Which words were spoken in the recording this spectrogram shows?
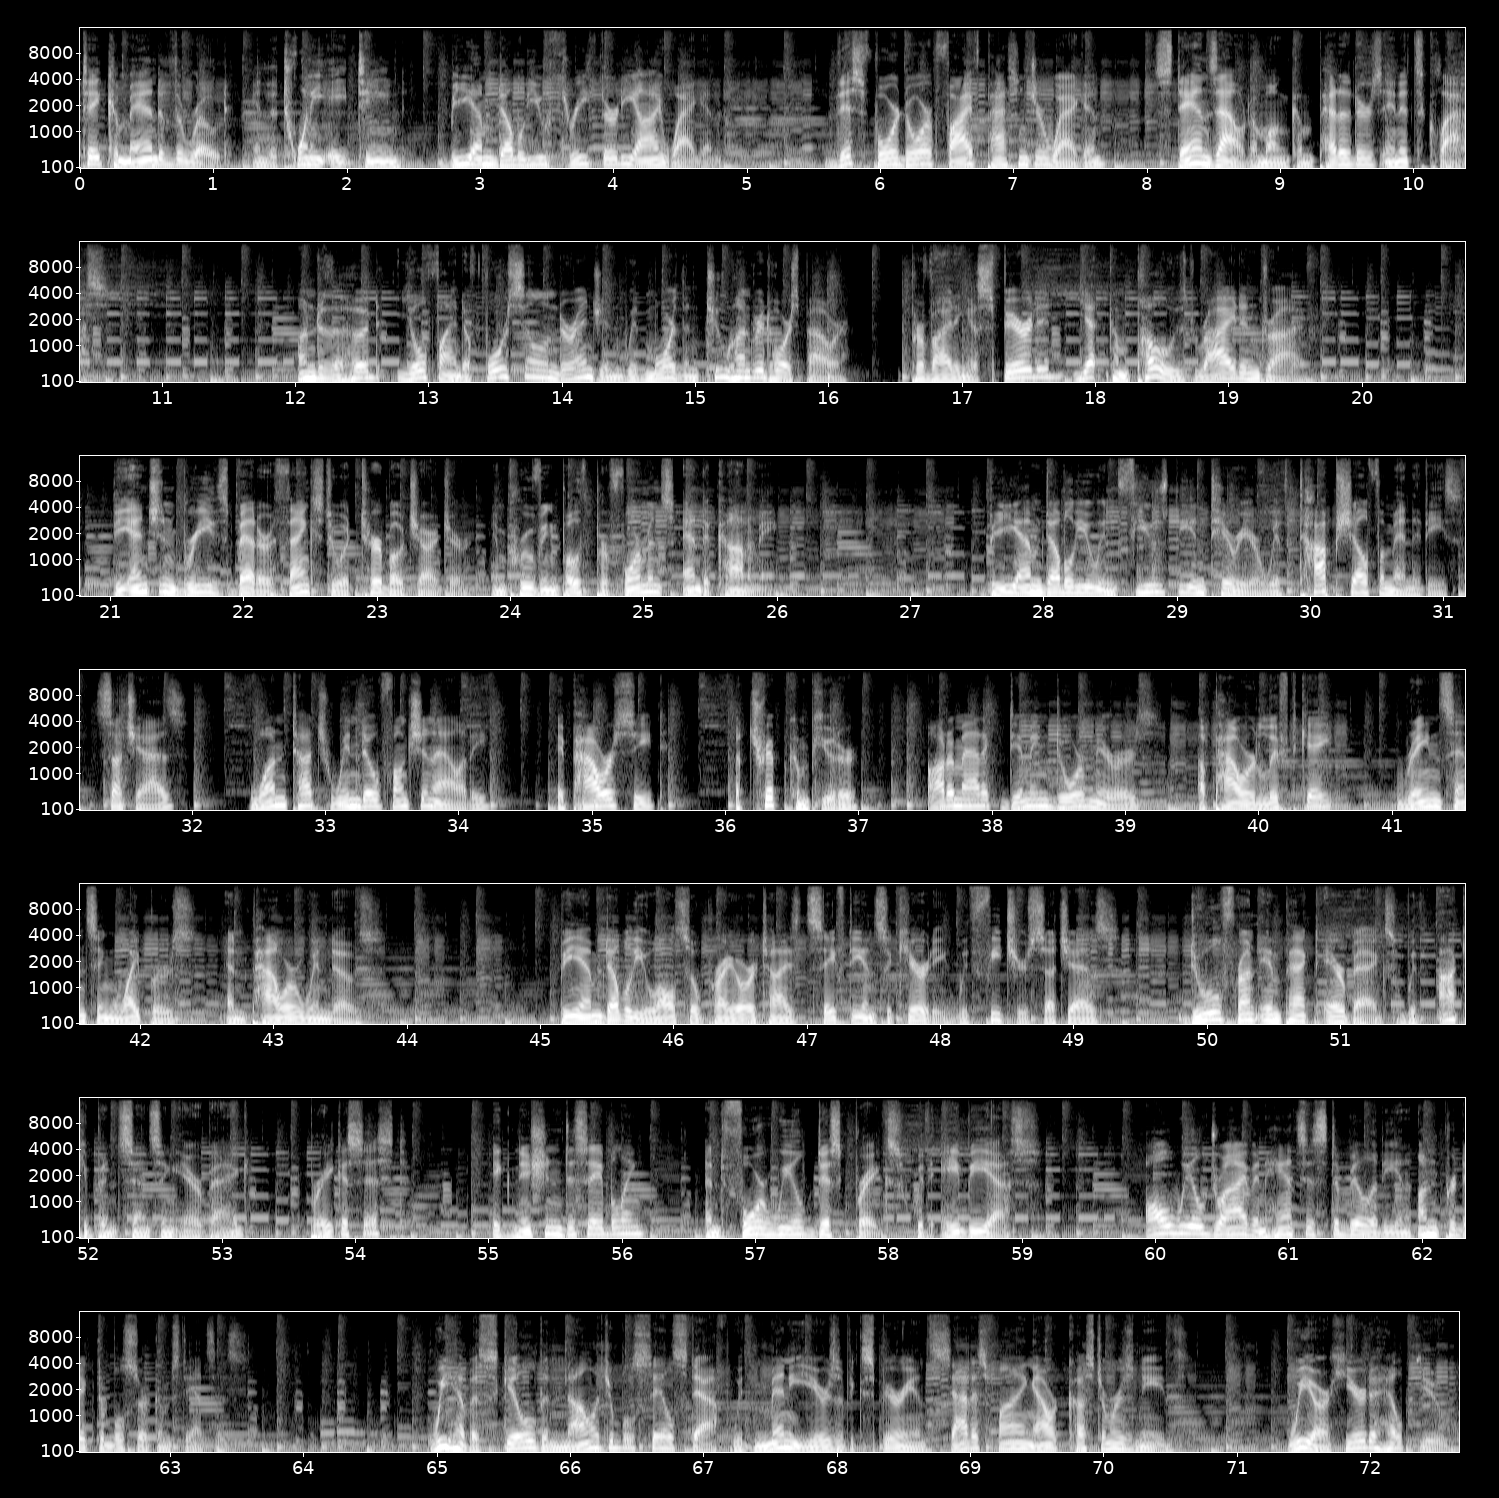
Take command of the road in the 2018 BMW 330i wagon. This four-door, five-passenger wagon stands out among competitors in its class. Under the hood, you'll find a four-cylinder engine with more than 200 horsepower, providing a spirited yet composed ride and drive. The engine breathes better thanks to a turbocharger, improving both performance and economy. BMW infused the interior with top-shelf amenities such as one-touch window functionality, a power seat, a trip computer, automatic dimming door mirrors, a power liftgate, rain-sensing wipers, and power windows. BMW also prioritized safety and security with features such as dual front impact airbags with occupant sensing airbag, brake assist, ignition disabling, and four-wheel disc brakes with ABS. All-wheel drive enhances stability in unpredictable circumstances. We have a skilled and knowledgeable sales staff with many years of experience satisfying our customers' needs. We are here to help you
